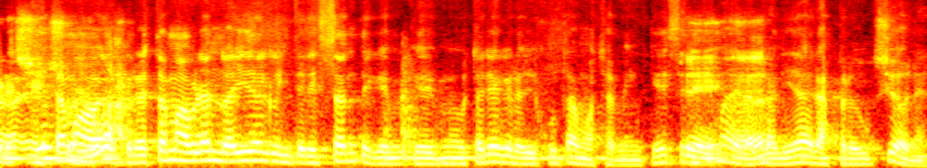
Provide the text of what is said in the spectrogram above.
estamos, pero estamos hablando ahí de algo interesante que, me gustaría que lo discutamos también, que es el tema de la calidad de las producciones.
